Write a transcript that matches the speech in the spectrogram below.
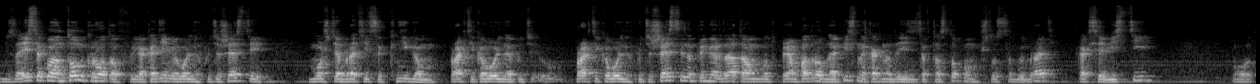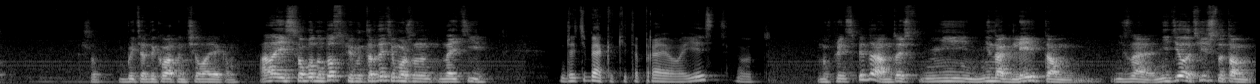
не знаю, есть такой Антон Кротов и Академия вольных путешествий, можете обратиться к книгам «Практика, вольная пути... «Практика вольных путешествий», например, да, там вот прям подробно описано, как надо ездить автостопом, что с собой брать, как себя вести, вот, чтобы быть адекватным человеком. Она есть в свободном доступе, в интернете можно найти. Для тебя какие-то правила есть? Вот. Ну, в принципе, да, ну, то есть не, не наглеть там, не знаю, не делать вид, что там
